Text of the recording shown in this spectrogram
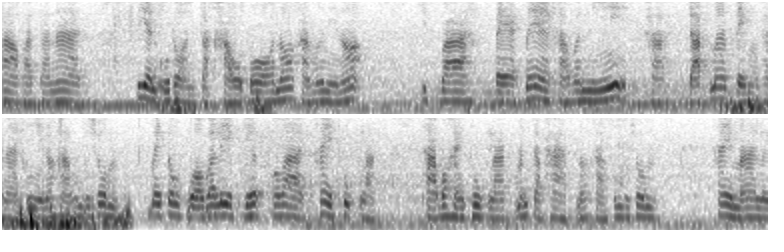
ล่าวพัฒนาเซียนอุดรจากเขาบอเนาะค่ะมือนี้เนาะ คิดว่าแตกแน่ค่ะ วันนี้ค่ะ จัดมาเต็มขนาดนี้เนาะค่ะคุณผู้ชมไม่ต้องกลัวว่าเลขเยอะเพราะว่าให้ทุกหลักถ้าบ่ให้ทุกหลักมันจะพลาดเนาะค่ะคุณผู้ชมให้มาเล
